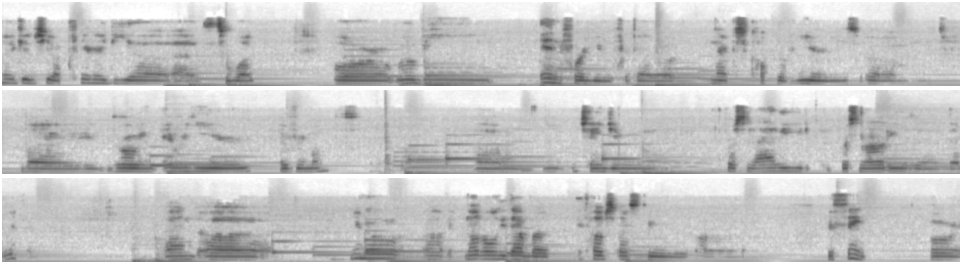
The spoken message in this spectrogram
it gives you a clear idea as to what or will be in for you for the next couple of years um, by growing every year, every month, um, changing personality, personalities, and everything and uh, you know uh, not only that but it helps us to uh, to think or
